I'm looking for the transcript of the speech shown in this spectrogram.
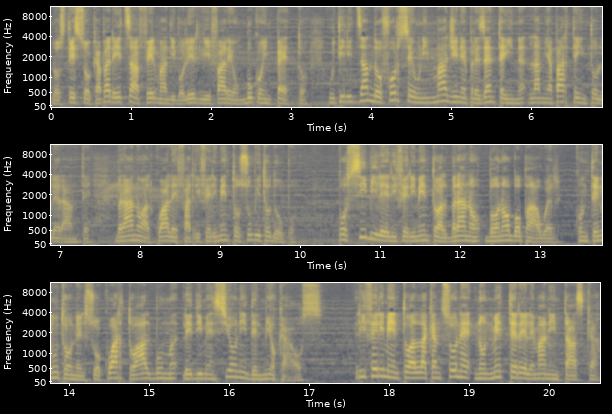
Lo stesso Caparezza afferma di volergli fare un buco in petto, utilizzando forse un'immagine presente in La mia parte intollerante, brano al quale fa riferimento subito dopo. Possibile riferimento al brano Bonobo Power, contenuto nel suo quarto album Le dimensioni del mio caos riferimento alla canzone Non mettere le mani in tasca,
